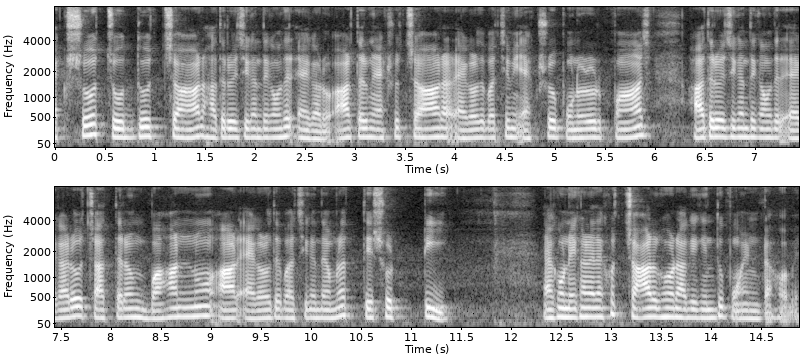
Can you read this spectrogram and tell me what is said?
একশো চোদ্দ চার, হাতে রয়েছে এখান থেকে আমাদের এগারো। আর তেরো একশো চার আর এগারোতে পাচ্ছি আমি একশো পনেরোর পাঁচ, হাতে রয়েছে এখান থেকে আমাদের এগারো, চার তেরো বাহান্ন, আর এগারোতে পাচ্ছি এখান থেকে আমরা তেষট্টি। এখন এখানে দেখো চার ঘর আগে কিন্তু পয়েন্টটা হবে।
